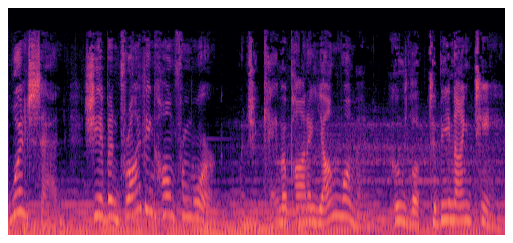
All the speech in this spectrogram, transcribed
Woods said she had been driving home from work when she came upon a young woman who looked to be 19.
